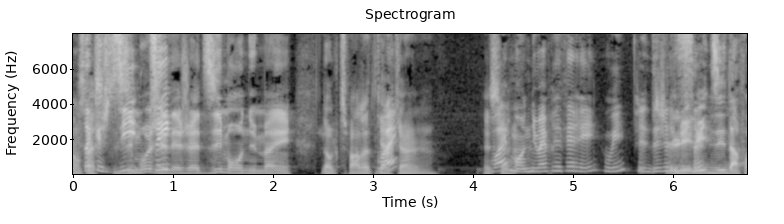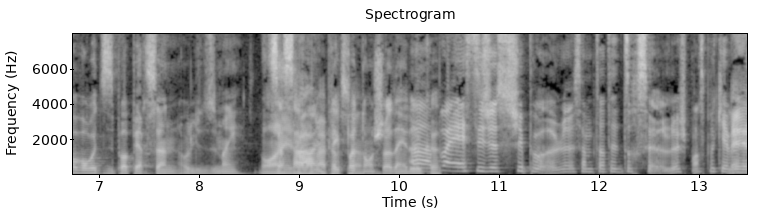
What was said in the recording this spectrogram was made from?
pour ça parce que je dis, moi, j'ai déjà dit mon humain. Donc, tu parlais de quelqu'un. C'est Ouais, ça. mon humain préféré, oui, j'ai déjà dit Lui, ça. lui dit, dans le fond, pourquoi tu dis pas personne au lieu d'humain? Ouais, ça ça ma implique pas ton chat dans les deux ah, cas. ben, c'est juste, je sais pas, là, ça me tentait de dire ça, là. Je pense pas qu'il y avait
